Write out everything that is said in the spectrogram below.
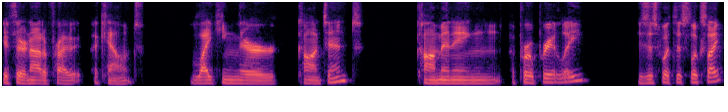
if they're not a private account, liking their content, commenting appropriately. Is this what this looks like?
